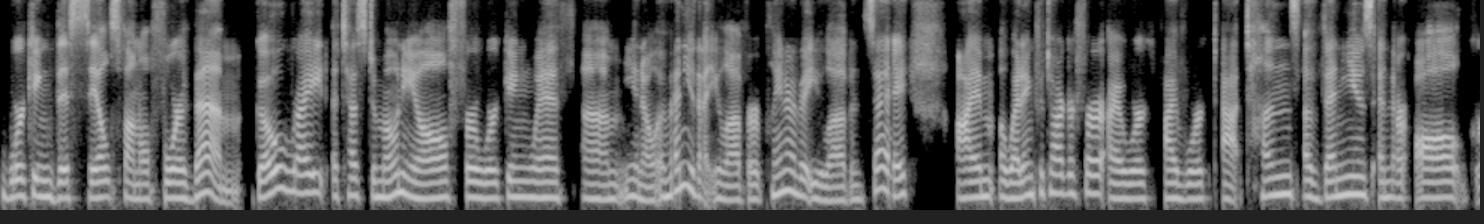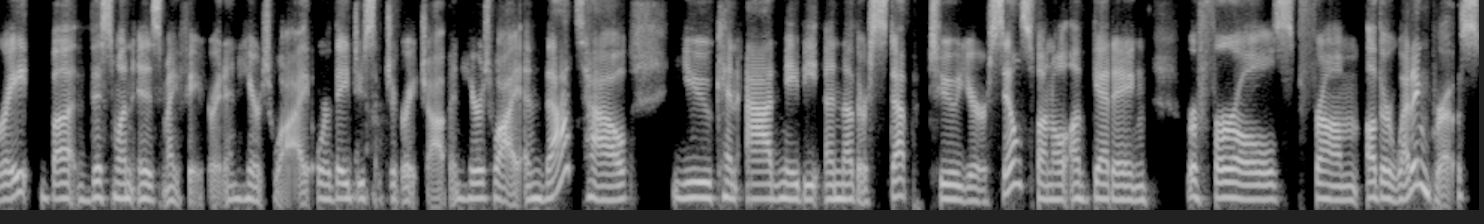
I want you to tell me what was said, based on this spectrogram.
working this sales funnel for them. Go write a testimonial for working with um, you know a venue that you love or a planner that you love and say i'm a wedding photographer. I work i've worked at tons of venues and they're all great but this one is my favorite and here's why or they do such a great job and here's why. And that's how you can add maybe another step to your sales funnel of getting referrals from other wedding pros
